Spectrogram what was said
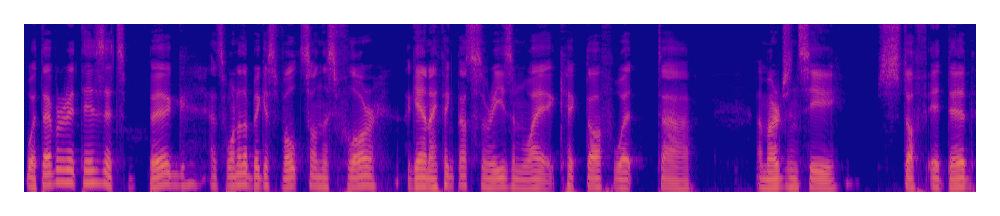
Whatever it is, it's big. It's one of the biggest vaults on this floor. Again, I think that's the reason why it kicked off what uh, emergency stuff it did.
